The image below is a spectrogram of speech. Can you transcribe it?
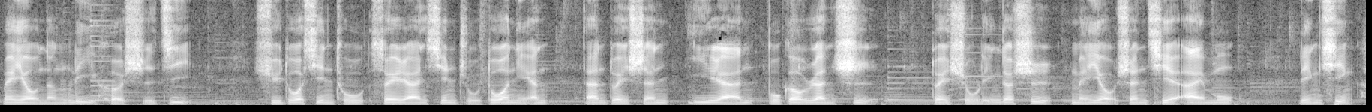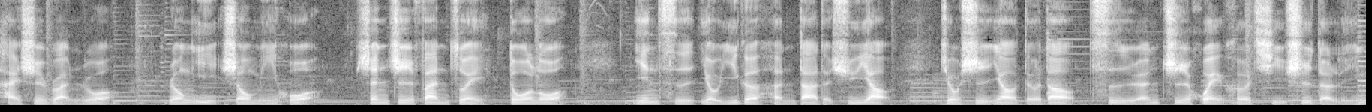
没有能力和实际。许多信徒虽然信主多年，但对神依然不够认识。对属灵的事没有深切爱慕，灵性还是软弱，容易受迷惑，甚至犯罪堕落。因此，有一个很大的需要，就是要得到赐人智慧和启示的灵，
